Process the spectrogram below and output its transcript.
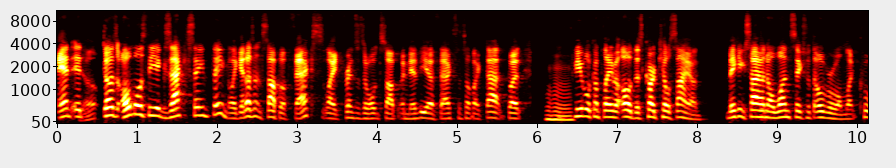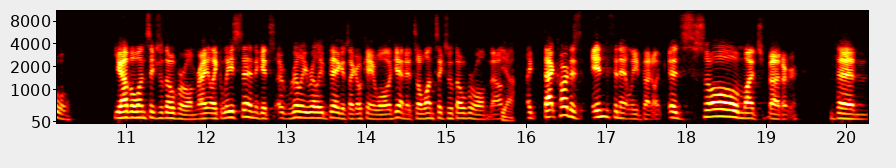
And it Yep. does almost the exact same thing. Like it doesn't stop effects. Like for instance, it won't stop Anivia effects and stuff like that. But Mhm. people complain about, oh, this card kills Scion. Making Scion a one six with Overwhelm, like cool. You have a one six with Overwhelm, right? Like Lee Sin, it gets really, really big. It's like, okay, well again, it's a one six with Overwhelm now. Yeah. Like that card is infinitely better. Like it's so much better than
